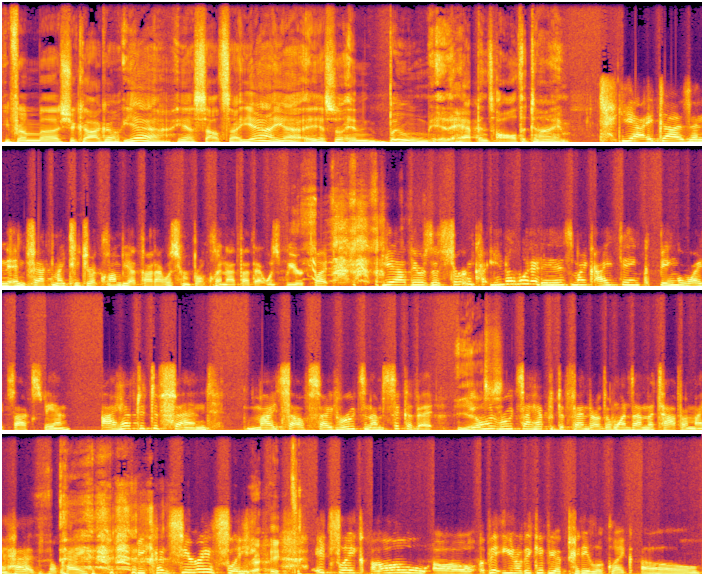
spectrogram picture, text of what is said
You from uh, Chicago? Yeah, yeah, South Side. Yeah, yeah, yeah. So, and boom, it happens all the time. Yeah, it does. And in fact, my teacher at Columbia thought I was from Brooklyn. I thought that was weird. But yeah, there's a certain, kind you know what it is, Mike? I think being a White Sox fan, I have to defend my South Side roots, and I'm sick of it. Yes. The only roots I have to defend are the ones on the top of my head, okay? because seriously, Right. it's like, oh, oh, they, you know, they give you a pity look like, oh,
